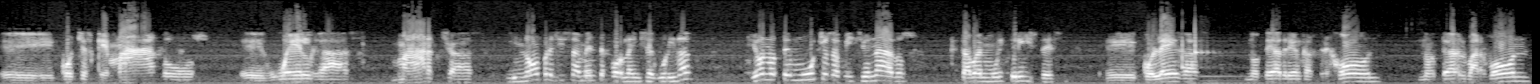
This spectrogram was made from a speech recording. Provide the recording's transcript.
eh, coches quemados, eh, huelgas, marchas, y no precisamente por la inseguridad. Yo noté muchos aficionados estaban muy tristes, eh, colegas, noté a Adrián Castrejón, noté al Barbón,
